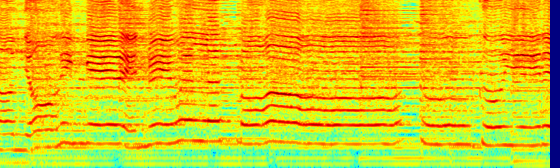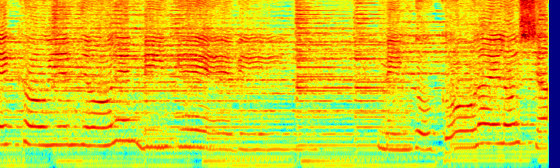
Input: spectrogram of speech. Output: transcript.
မှမျောလင်းခဲ့တဲ့နှွေဝဲလက်မှာကိုကိုရဲ့တဲ့ခုံရင်မျောလင်းမိခဲ့ပြီမင်းကိုကိုလိုက်လို့ရှာ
